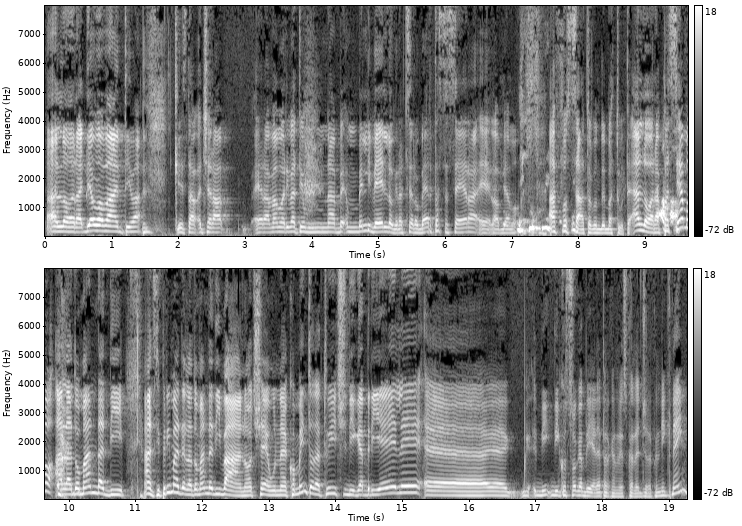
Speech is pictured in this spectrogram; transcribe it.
allora, andiamo avanti, va. Che stava, c'era eravamo arrivati a un bel livello grazie a Roberta stasera e lo abbiamo affossato con due battute. Allora, passiamo alla domanda di... Anzi, prima della domanda di Ivano c'è un commento da Twitch di Gabriele, eh, di, dico solo Gabriele perché non riesco a leggere quel nickname,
